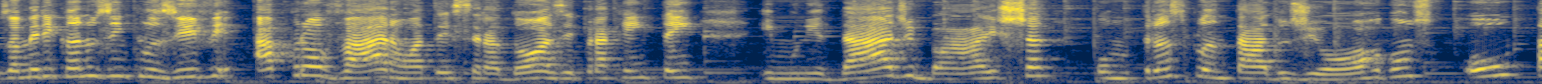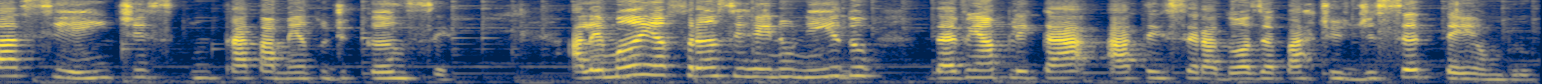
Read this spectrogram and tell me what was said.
Os americanos, inclusive, aprovaram a terceira dose para quem tem imunidade baixa, como transplantados de órgãos ou pacientes em tratamento de câncer. Alemanha, França e Reino Unido devem aplicar a terceira dose a partir de setembro.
